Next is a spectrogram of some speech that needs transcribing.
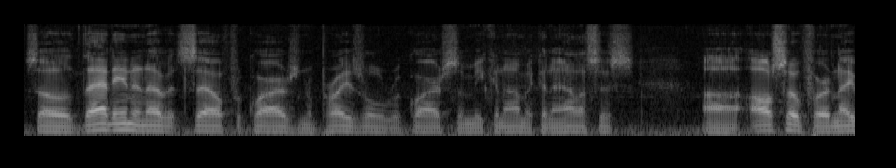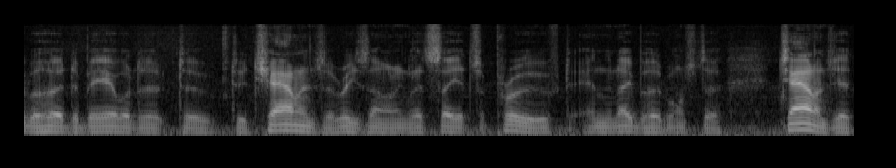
So that in and of itself requires an appraisal, requires some economic analysis. Uh, also for a neighborhood to be able to, to, to challenge the rezoning, let's say it's approved and the neighborhood wants to challenge it,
